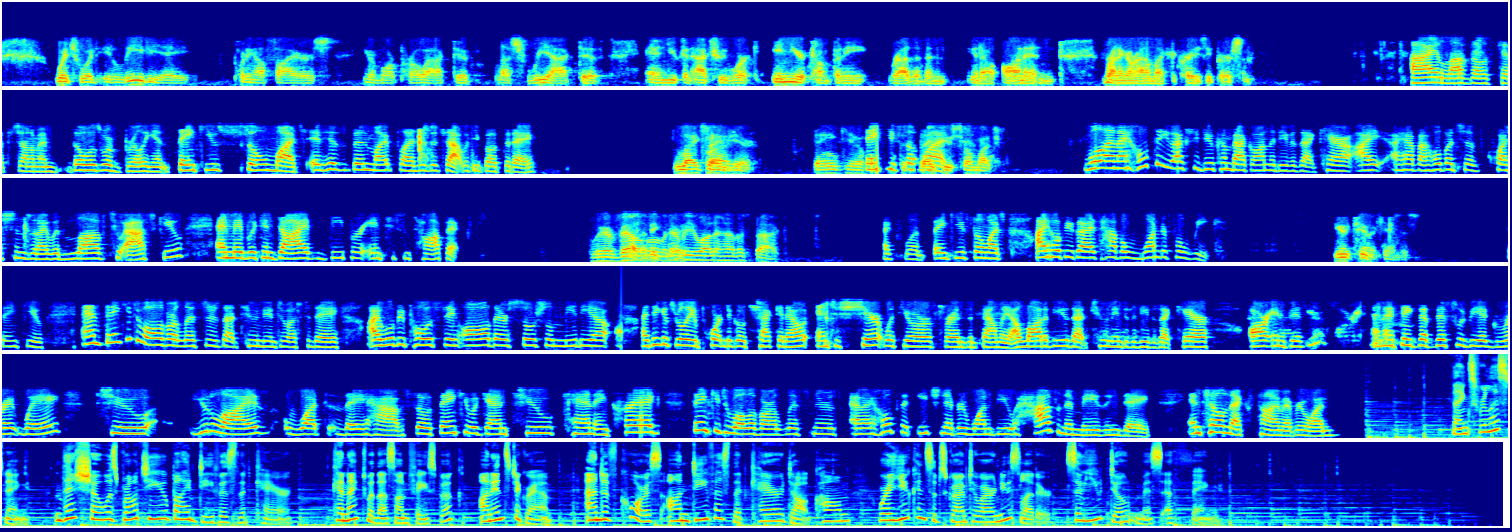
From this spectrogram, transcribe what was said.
which would alleviate putting out fires. You're more proactive, less reactive, and you can actually work in your company rather than you know on it and running around like a crazy person. I love those tips, gentlemen. Those were brilliant. Thank you so much. It has been my pleasure to chat with you both today. Likewise. Same here. Thank you. Thank you so Thank much. you so much. Well, and I hope that you actually do come back on the Divas That Care. I, I have a whole bunch of questions that I would love to ask you, and maybe we can dive deeper into some topics. We're available whenever you want to have us back. Excellent. Thank you so much. I hope you guys have a wonderful week. You too, Candace. Thank you. And thank you to all of our listeners that tuned in to us today. I will be posting all their social media. I think it's really important to go check it out and to share it with your friends and family. A lot of you that tune into the Divas That Care are in business. And I think that this would be a great way to utilize what they have. So thank you again to Ken and Craig. Thank you to all of our listeners. And I hope that each and every one of you has an amazing day. Until next time, everyone. Thanks for listening. This show was brought to you by Divas That Care. Connect with us on Facebook, on Instagram, and of course on divasthatcare.com, where you can subscribe to our newsletter so you don't miss a thing.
